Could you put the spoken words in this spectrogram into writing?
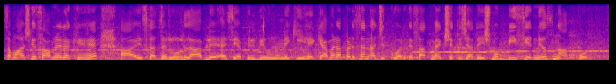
समाज के सामने रखे हैं इसका ज़रूर लाभ ले, ऐसी अपील भी उन्होंने की है। कैमरा पर्सन अजित कुंवर के साथ मैं क्षितिजा देशमुख बीसीएन न्यूज़ नागपुर।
